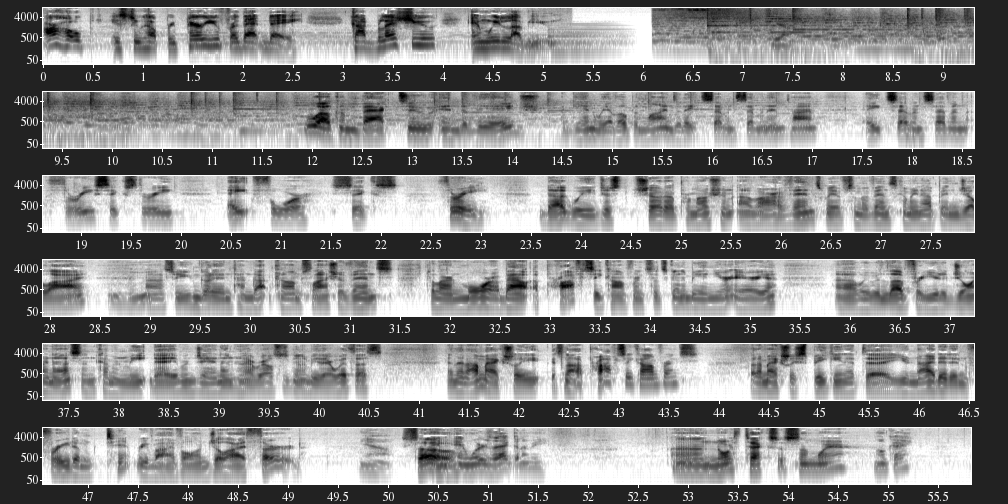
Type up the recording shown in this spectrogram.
Our hope is to help prepare you for that day. God bless you, and we love you. Yeah. Welcome back to End of the Age. Again, we have open lines at 877 End Time, 877 363 8463. Doug, we just showed a promotion of our events. We have some events coming up in July. Uh, so you can go to endtime.com slash events to learn more about a prophecy conference that's going to be in your area. Uh, we would love for you to join us and come and meet Dave and Jana and whoever else is going to be there with us. And then I'm actually, it's not a prophecy conference, but I'm actually speaking at the United in Freedom Tent Revival on July 3rd. Yeah. So- and, and where's that going to be? Uh, North Texas somewhere. Okay.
